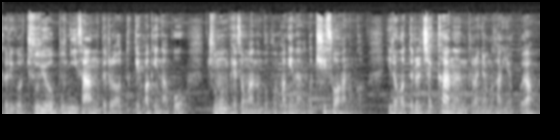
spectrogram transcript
그리고 주요 문의 사항들을 어떻게 확인하고 주문 배송하는 부분 확인하는 거 취소하는 거 이런 것들을 체크하는 그런 영상이었고요.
